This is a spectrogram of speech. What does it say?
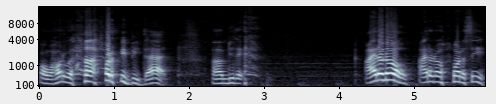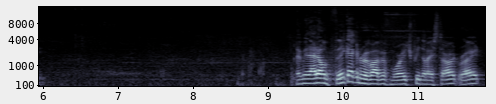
oh, how do we how do we beat that? Um, do they? I don't know. I don't know. I want to see. I mean, I don't think I can revive with more HP than I start, right?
